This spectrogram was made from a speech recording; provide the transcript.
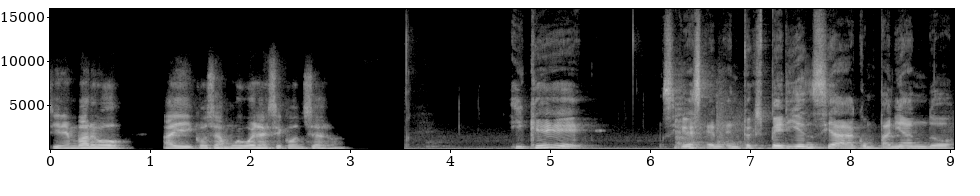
sin embargo hay cosas muy buenas que se conservan. ¿Y qué, si querés, en, tu experiencia acompañando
